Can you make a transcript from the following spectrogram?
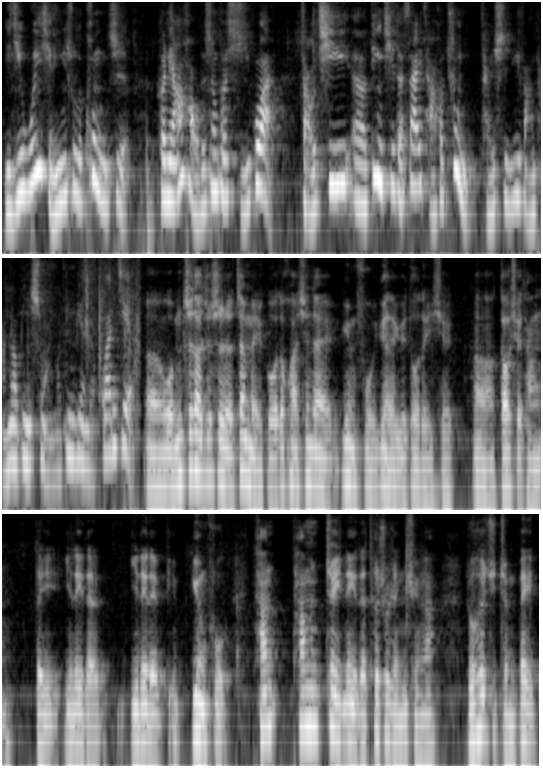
以及危险因素的控制和良好的生活习惯。早期呃定期的筛查和处理才是预防糖尿病视网膜病变的关键。呃，我们知道就是在美国的话，现在孕妇越来越多的一些呃高血糖的一一类的一类的病孕妇，她她们这一类的特殊人群啊，如何去准备？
